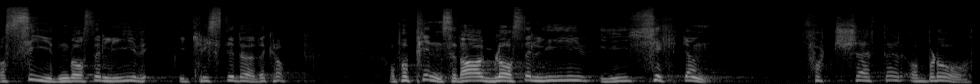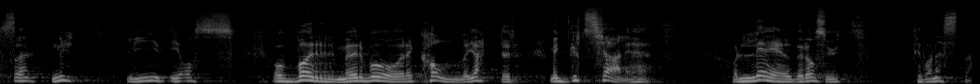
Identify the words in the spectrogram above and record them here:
og siden blåste liv i Kristi døde kropp, og på pinsedag blåste liv i kirken, fortsetter å blåse nytt liv i oss og varmer våre kalde hjerter med Guds kjærlighet og leder oss ut til vår neste.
